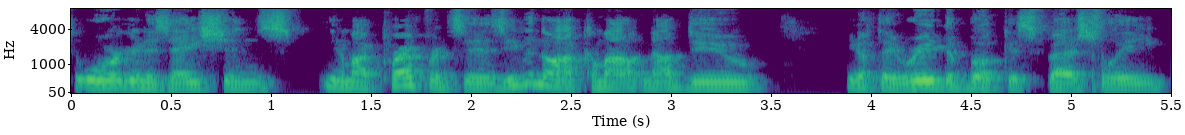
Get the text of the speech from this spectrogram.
to organizations, you know, my preference is even though I come out and I'll do, you know, if they read the book especially,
